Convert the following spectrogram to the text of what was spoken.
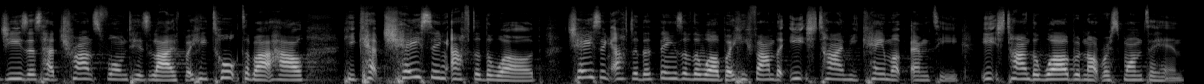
Jesus had transformed his life, but he talked about how he kept chasing after the world, chasing after the things of the world, but he found that each time he came up empty. Each time the world would not respond to him.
